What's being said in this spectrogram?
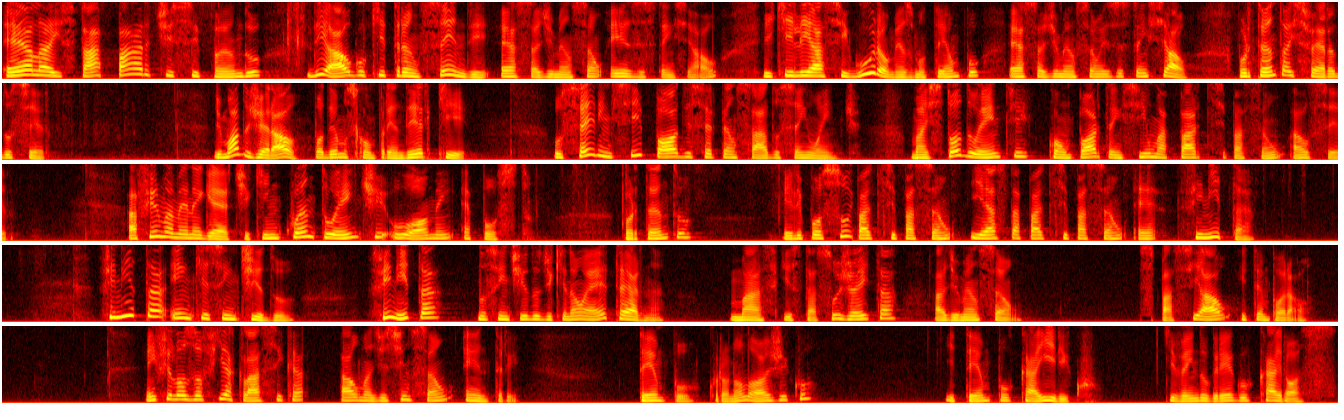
ela está participando de algo que transcende essa dimensão existencial e que lhe assegura ao mesmo tempo essa dimensão existencial, portanto, a esfera do ser. De modo geral, podemos compreender que o ser em si pode ser pensado sem o ente, mas todo ente comporta em si uma participação ao ser. Afirma Meneghetti que enquanto ente o homem é posto. Portanto, ele possui participação e esta participação é finita. Finita em que sentido? Finita no sentido de que não é eterna, mas que está sujeita à dimensão espacial e temporal. Em filosofia clássica, há uma distinção entre tempo cronológico e tempo caírico, que vem do grego kairos.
